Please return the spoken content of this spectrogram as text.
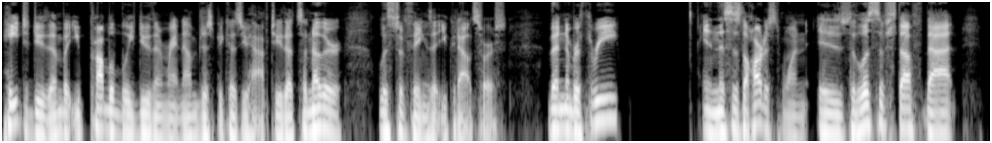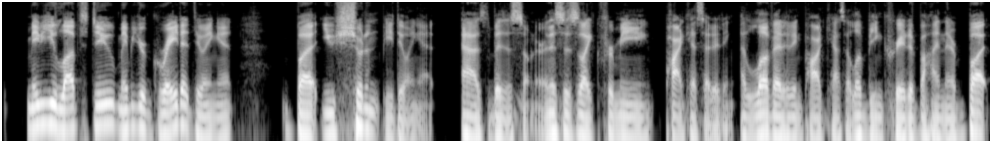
hate to do them, but you probably do them right now just because you have to. That's another list of things that you could outsource. Then number three, and this is the hardest one, is the list of stuff that maybe you love to do, maybe you're great at doing it, but you shouldn't be doing it as the business owner. And this is like for me, podcast editing. I love editing podcasts. I love being creative behind there, but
